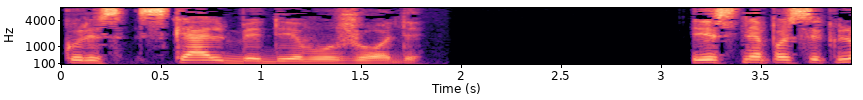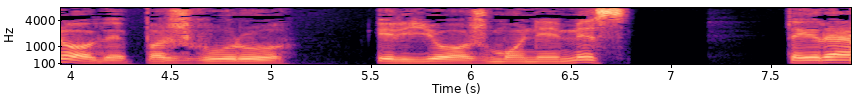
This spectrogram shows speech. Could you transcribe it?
kuris skelbė Dievo žodį. Jis nepasikliovė pažhūrų ir jo žmonėmis, tai yra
